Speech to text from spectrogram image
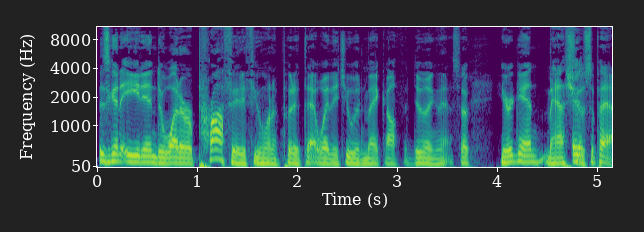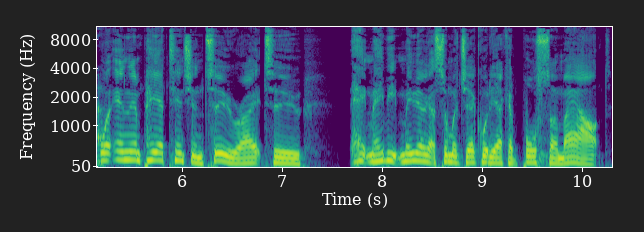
is going to eat into whatever profit, if you want to put it that way, that you would make off of doing that. So here again, math shows a path. Well, and then pay attention too, right? To hey, maybe maybe I got so much equity I could pull some out.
